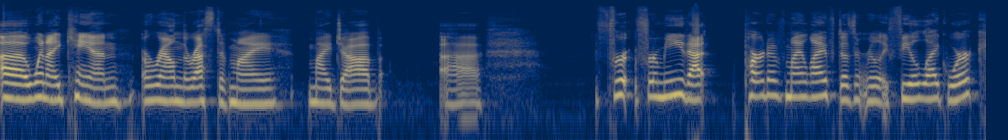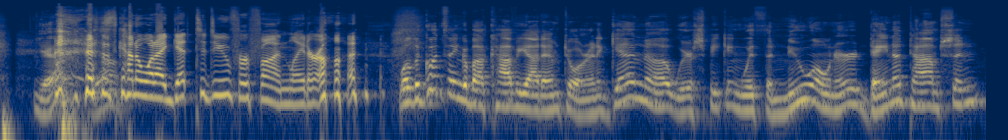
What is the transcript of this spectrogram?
uh, when I can around the rest of my my job. Uh, for for me, that part of my life doesn't really feel like work. Yeah. It's kind of what I get to do for fun later on. Well, the good thing about Caveat Emptor, and again, uh, we're speaking with the new owner, Dayna Thompson.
